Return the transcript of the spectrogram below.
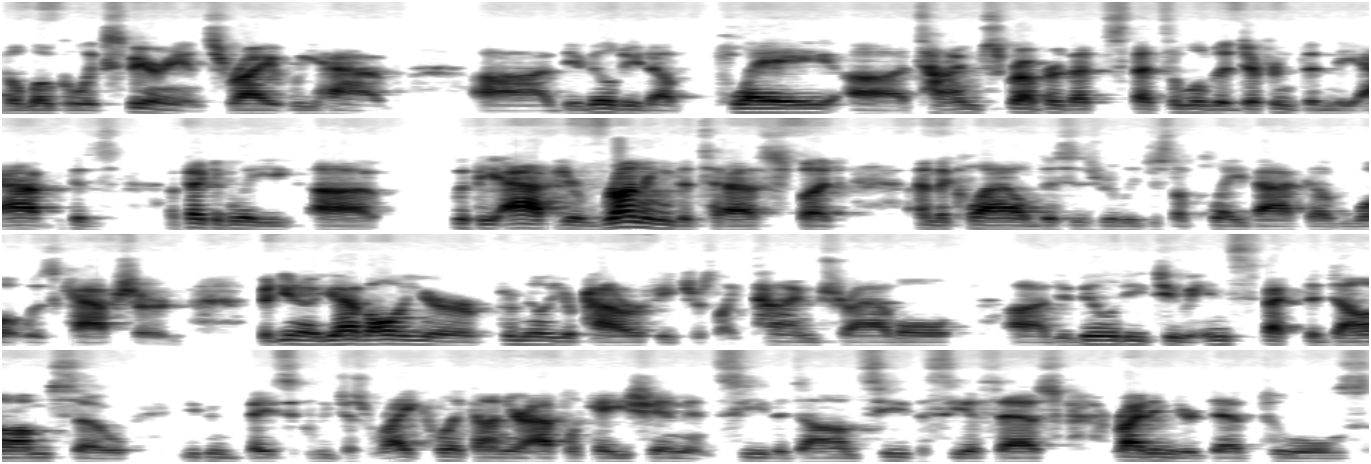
the local experience, right? We have Uh, the ability to play uh, time scrubber that's that's a little bit different than the app because effectively uh, with the app you're running the test, but in the cloud this is really just a playback of what was captured. But you know you have all your familiar power features like time travel, uh, the ability to inspect the DOM. So you can basically just right click on your application and see the DOM, see the CSS right in your dev tools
